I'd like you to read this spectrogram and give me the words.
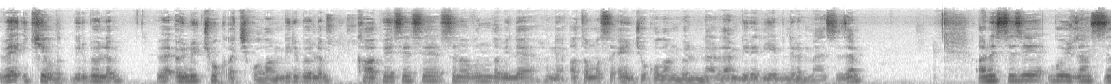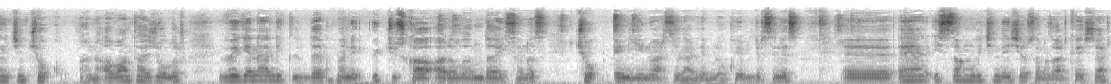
ve 2 yıllık bir bölüm ve önü çok açık olan bir bölüm. KPSS sınavında bile hani ataması en çok olan bölümlerden biri diyebilirim ben size. Anestezi bu yüzden sizin için çok hani avantajlı olur ve genellikle de hani 300k aralığındaysanız çok en iyi üniversitelerde bile okuyabilirsiniz. Ee, eğer İstanbul içinde yaşıyorsanız arkadaşlar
